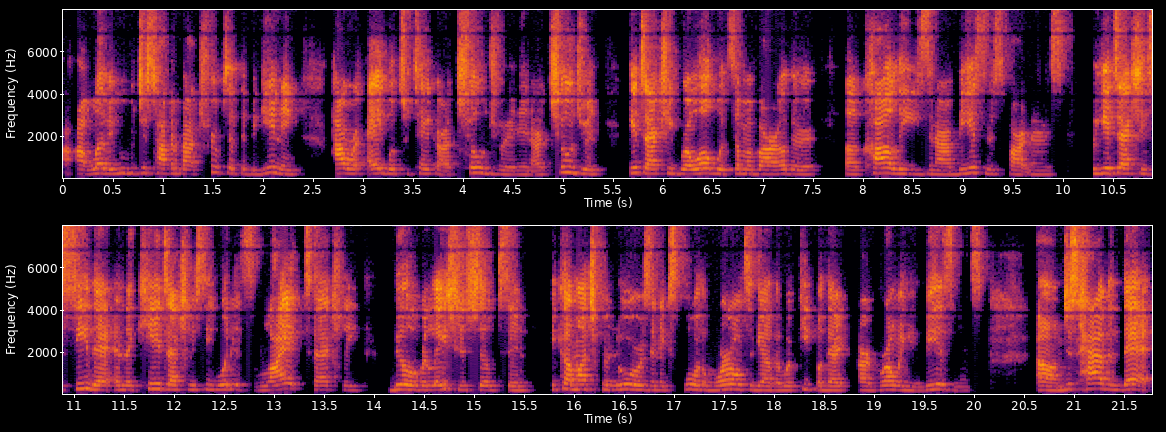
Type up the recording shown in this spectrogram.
I- love it. We were just talking about trips at the beginning, how we're able to take our children and our children get to actually grow up with some of our other uh, colleagues and our business partners we get to actually see that and the kids actually see what it's like to actually build relationships and become entrepreneurs and explore the world together with people that are growing in business. Um, just having that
